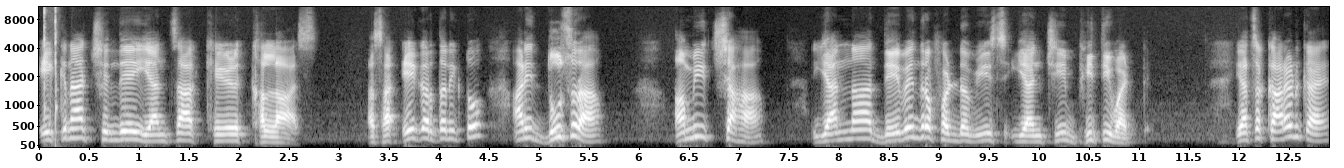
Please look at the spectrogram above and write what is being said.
एकनाथ शिंदे यांचा खेळ खल्लास असा एक अर्थ निघतो. आणि दुसरा अमित शहा यांना देवेंद्र फडणवीस यांची भीती वाटते. याचं कारण काय?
